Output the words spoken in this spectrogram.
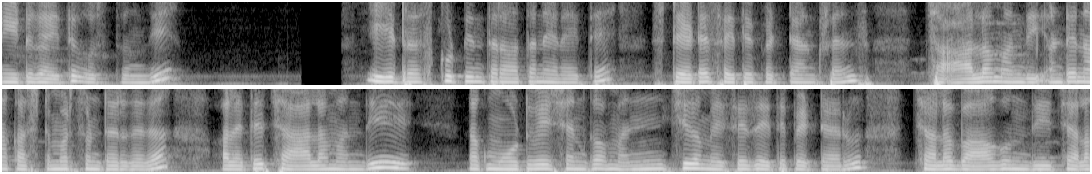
నీట్గా అయితే వస్తుంది. ఈ డ్రెస్ కుట్టిన తర్వాత నేనైతే స్టేటస్ అయితే పెట్టాను ఫ్రెండ్స్. చాలామంది అంటే నా కస్టమర్స్ ఉంటారు కదా వాళ్ళైతే చాలామంది నాకు మోటివేషన్గా మంచిగా మెసేజ్ అయితే పెట్టారు. చాలా బాగుంది చాలా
